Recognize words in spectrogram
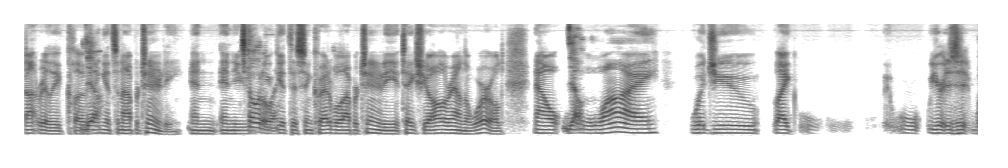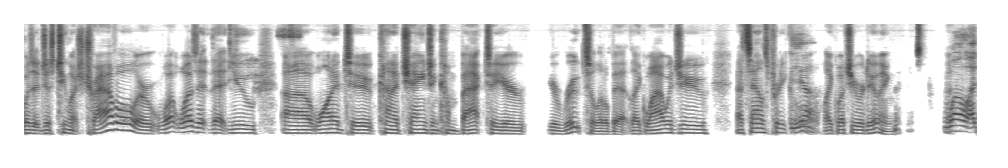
not really closing. Yeah. It's an opportunity and, and you, totally. you, get this incredible opportunity. It takes you all around the world. Now, why would you like your is it was it just too much travel or what was it that you uh, wanted to kind of change and come back to your your roots a little bit like why would you that sounds pretty cool Yeah. like what you were doing Well, I,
